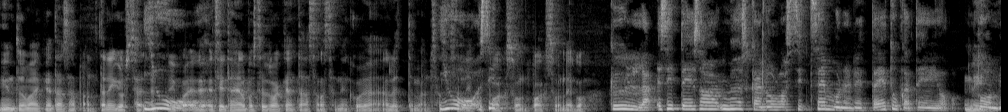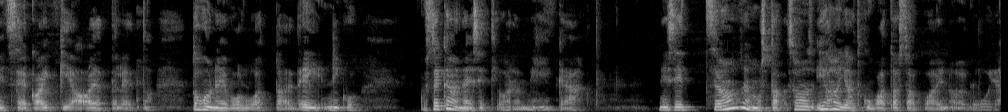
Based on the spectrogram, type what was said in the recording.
Niin, tuo on vaikea tasapaino. Niin kuin se, että, niin kuin, että siitä helposti rakentaa sellaisen niin kuin älyttömän Joo, niin kuin sit, paksun, paksun niin kuin. Kyllä. Sitten ei saa myöskään olla sit semmoinen, että etukäteen jo niin. tuomitsee kaikkia ja ajattelee, että no, tohon ei voi luottaa. Että ei, niin kuin, kun sekään ei sitten johda mihinkään. Niin sit se on semmoista, se on ihan jatkuvaa tasapainoilua. Ja,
